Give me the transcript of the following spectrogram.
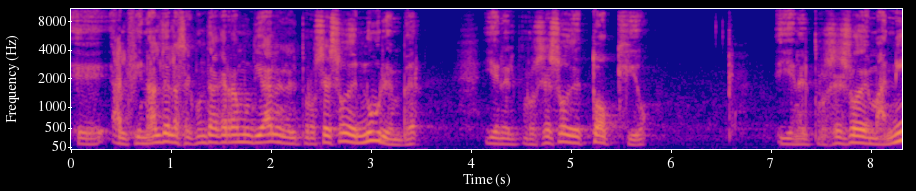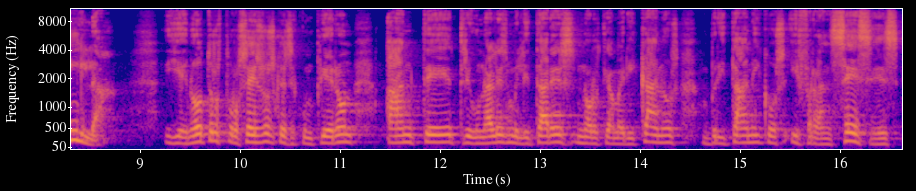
eh, al final de la Segunda Guerra Mundial en el proceso de Nuremberg y en el proceso de Tokio y en el proceso de Manila y en otros procesos que se cumplieron ante tribunales militares norteamericanos, británicos y franceses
